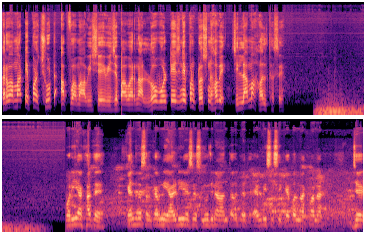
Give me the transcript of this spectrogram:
કરવા માટે પણ છૂટ આપવામાં આવી છે. વીજ પાવરના લો વોલ્ટેજને પણ પ્રશ્ન હવે જિલ્લામાં હલ થશે. વડિયા ખાતે કેન્દ્ર સરકારની આરડીએસએસ યોજના અંતર્ગત એમબીસીસી કેબલ નાખવાના જે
